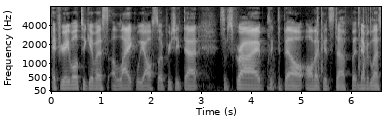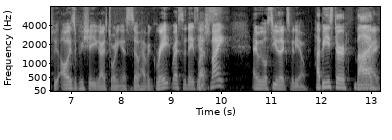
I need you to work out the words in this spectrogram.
If you're able to give us a like, we also appreciate that. Subscribe, click the bell, all that good stuff. But nevertheless, we always appreciate you guys joining us. So have a great rest of the day slash night, and we will see you in the next video. happy Easter. Bye. Bye.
